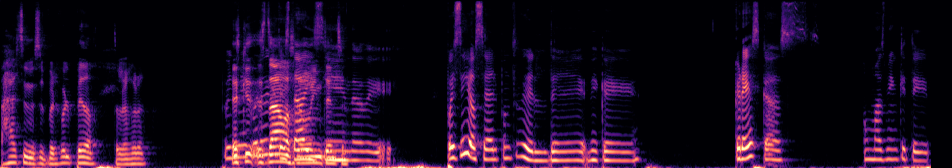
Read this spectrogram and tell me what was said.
ah, se me super fue el pedo, te lo juro. Pues Es que estábamos muy intenso. diciendo de... Pues sí, o sea, el punto del- de, de que crezcas, o más bien que te...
